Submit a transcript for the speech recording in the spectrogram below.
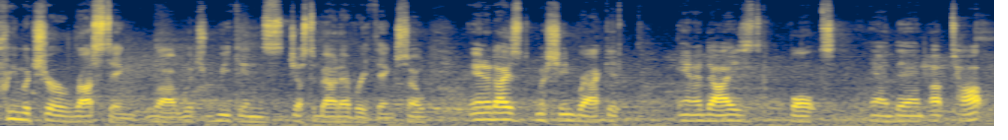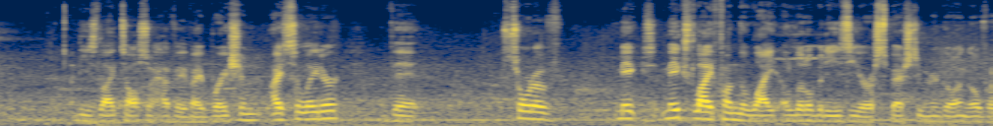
premature rusting, uh, which weakens just about everything. So anodized machine bracket, anodized bolts, and then up top, these lights also have a vibration isolator that sort of makes makes life on the light a little bit easier, especially when you're going over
